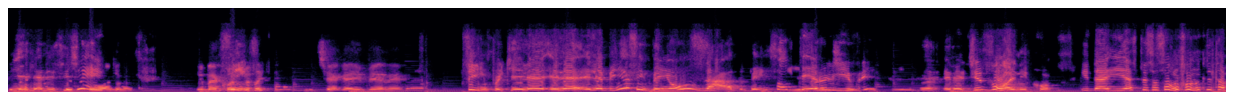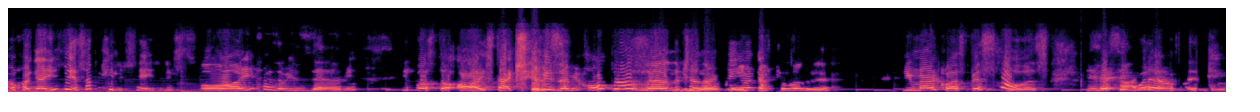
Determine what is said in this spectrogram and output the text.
E ele é desse jeito. E marcou Sim, as pessoas porque... que tinha HIV, né? Sim, porque ele é, ele, é, ele é bem assim, bem ousado, bem solteiro, livre. Ele é divônico. E daí as pessoas estavam falando que ele tava com HIV. Sabe o que ele fez? Ele foi fazer o exame e postou: Ó, oh, está aqui o exame comprovando que eu não tenho HIV. Né? E marcou as pessoas. E ele é segurança, gente.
